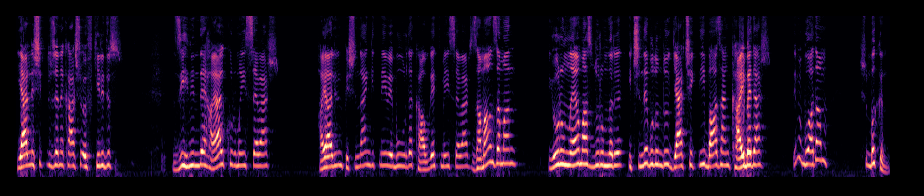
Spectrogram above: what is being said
Yerleşik düzene karşı öfkelidir. Zihninde hayal kurmayı sever. Hayalinin peşinden gitmeyi ve bu uğurda kavga etmeyi sever. Zaman zaman yorumlayamaz durumları, içinde bulunduğu gerçekliği bazen kaybeder. Değil mi? Bu adam, şimdi bakın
